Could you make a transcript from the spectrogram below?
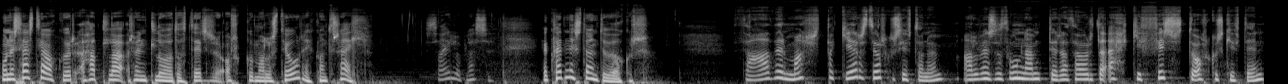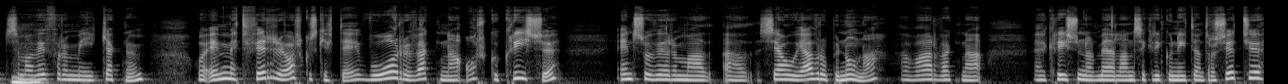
hún er sest hjá okkur Halla Hrund Lóðadóttir, orkumála stjóri, kom til sæl. Sæl og blessu. Já, hvernig stöndum við okkur? Það er margt að gerast í orkuskiptunum, alveg eins og þú nefndir að það þetta ekki fyrstu orkuskiptin sem að við fórum í gegnum og einmitt fyrri orkuskipti voru vegna orkukrísu eins og við erum að, að sjá í Evrópu núna. Það var vegna eh, krísunar meðal annars í kringu 1970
